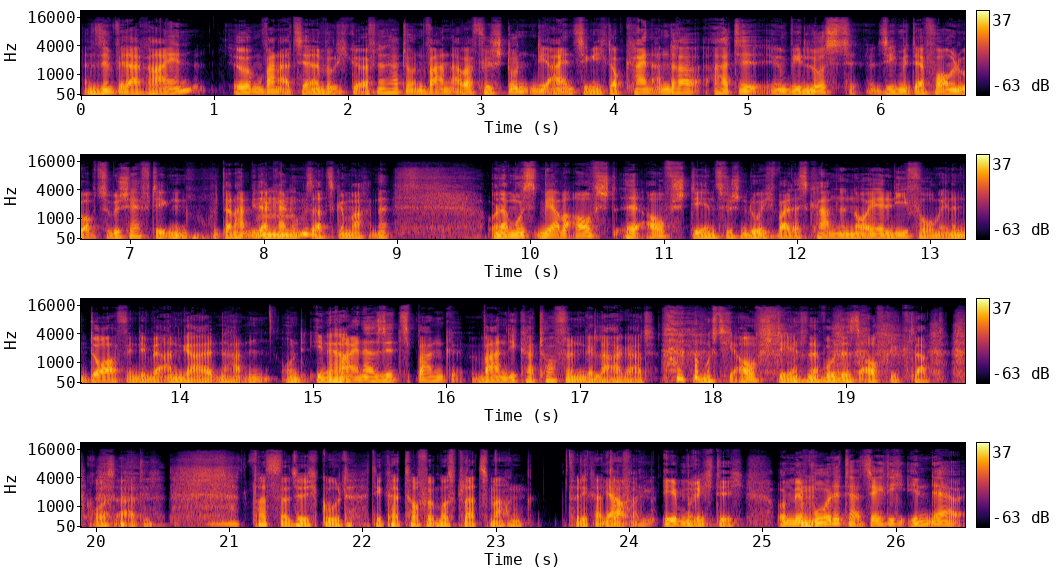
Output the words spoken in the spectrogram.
Dann sind wir da rein, irgendwann, als er dann wirklich geöffnet hatte und waren aber für Stunden die einzigen. Ich glaube, kein anderer hatte irgendwie Lust, sich mit der Formel überhaupt zu beschäftigen. Und dann haben die da Mhm. keinen Umsatz gemacht. Ne? Und dann mussten wir aber auf, äh, aufstehen zwischendurch, weil es kam eine neue Lieferung in einem Dorf, in dem wir angehalten hatten. Und in Ja. meiner Sitzbank waren die Kartoffeln gelagert. Da musste ich aufstehen und dann wurde es aufgeklappt. Großartig. Passt natürlich gut. Die Kartoffel muss Platz machen für die Ja, Kartoffeln. eben richtig. Und mir wurde tatsächlich in der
